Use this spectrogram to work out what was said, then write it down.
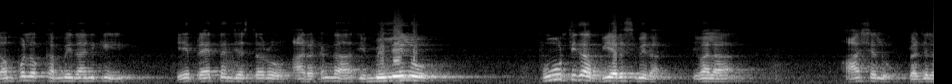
గంపలో కమ్మేదానికి ఏ ప్రయత్నం చేస్తారో ఆ రకంగా ఎమ్మెల్యేలు పూర్తిగా బీఆర్ఎస్ మీద ఇవాళ ఆశలు ప్రజల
